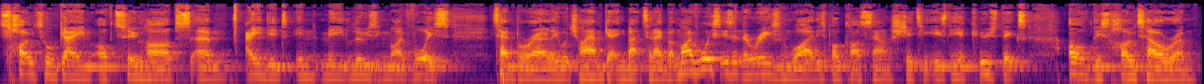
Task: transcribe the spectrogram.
Total game of two halves, um, aided in me losing my voice temporarily, which I am getting back today. But my voice isn't the reason why this podcast sounds shitty. It's the acoustics of this hotel room.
